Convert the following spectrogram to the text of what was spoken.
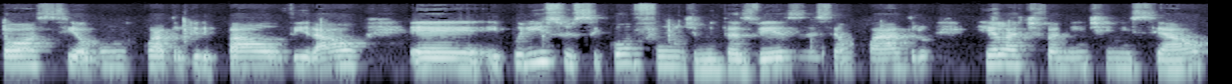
tosse, algum quadro gripal, viral, é, e por isso se confunde muitas vezes, esse é um quadro relativamente inicial,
